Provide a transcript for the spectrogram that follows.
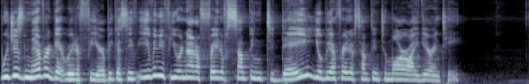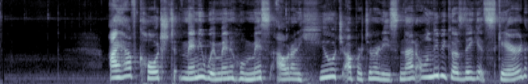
we just never get rid of fear because if even if you're not afraid of something today, you'll be afraid of something tomorrow, I guarantee. I have coached many women who miss out on huge opportunities not only because they get scared,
